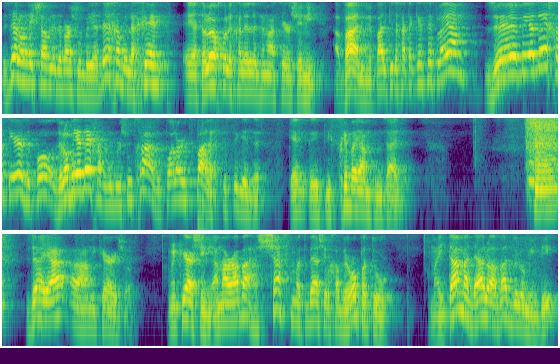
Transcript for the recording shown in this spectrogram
וזה לא נחשב לדבר שהוא בידיך, ולכן אה, אתה לא יכול לחלל איזה מעשר שני, אבל אם הפלתי לך את הכסף לים, זה בידיך, תראה, זה פה, זה לא בידיך, אבל זה ברשותך, זה פה על הרצפה, לך תשיג את זה, כן, תשחה בים, תמצא את זה. זה היה המקרה הראשון. המקרה השני, אמר רבא, השף מטבע של חברו פטור. מה איתה מדעה לו עבד ולא מידי,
